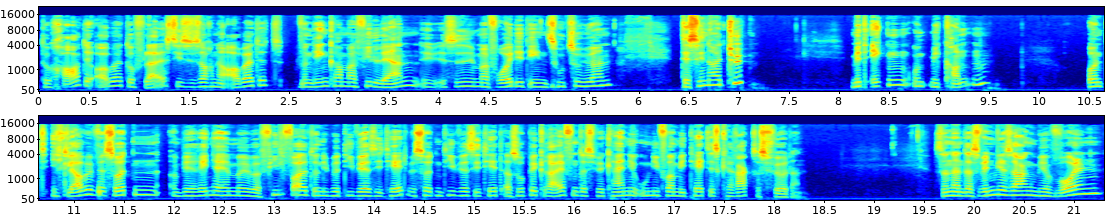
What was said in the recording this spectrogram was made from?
durch harte Arbeit, durch Fleiß diese Sachen erarbeitet, von denen kann man viel lernen. Es ist immer Freude, denen zuzuhören. Das sind halt Typen. Mit Ecken und mit Kanten. Und ich glaube, wir sollten, wir reden ja immer über Vielfalt und über Diversität, wir sollten Diversität auch so begreifen, dass wir keine Uniformität des Charakters fördern. Sondern dass wenn wir sagen, wir wollen,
